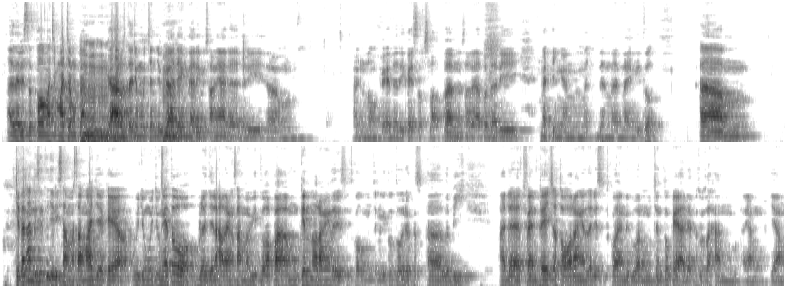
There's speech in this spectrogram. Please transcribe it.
eh, dari studcall macam-macam kan. Hmm. Gak harus dari Munchen juga Hmm. ada yang dari misalnya ada dari em, I don't know kayak dari Kaiserslautern misalnya atau dari Mettingen dan lain-lain gitu. Em, kita kan di situ jadi sama-sama aja kayak ujung-ujungnya tuh belajar hal yang sama gitu. Apa mungkin orang yang dari studcall Munchen gitu tuh udah eh, lebih ada advantage atau orang yang dari sekolah yang di luar Munchen tuh kayak ada kesusahan yang yang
